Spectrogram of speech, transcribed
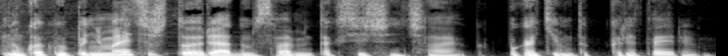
Ну, как вы понимаете, что рядом с вами токсичный человек по каким-то критериям.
